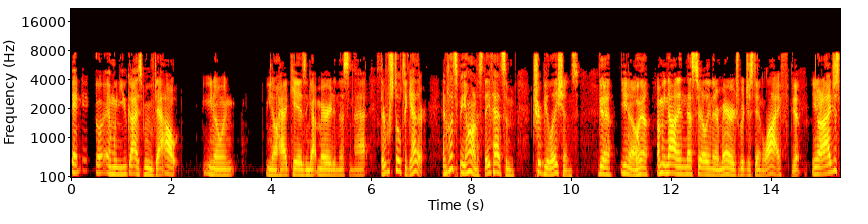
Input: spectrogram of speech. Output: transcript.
and and when you guys moved out, you know, and you know, had kids and got married and this and that, they were still together. And let's be honest, they've had some tribulations, yeah you know. oh yeah I mean, not in necessarily in their marriage, but just in life. yep You know, I just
